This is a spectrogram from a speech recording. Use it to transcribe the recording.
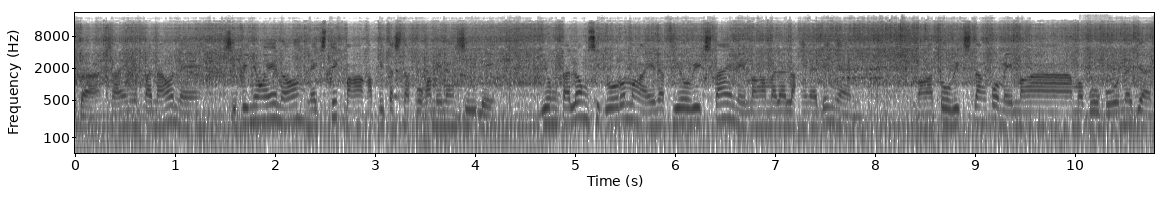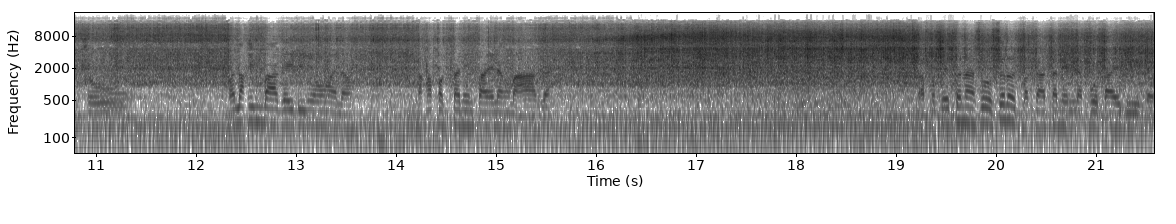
Diba? Sayang yung panahon eh. Isipin nyo ngayon oh next week makakapitas na po kami ng sili. Yung talong siguro mga in a few weeks time may mga malalaki na din yan mga 2 weeks lang po may mga mabubuo na dyan. So malaking bagay din yung ano nakapagtanim tayo ng maaga. Tapos ito na susunod magtatanim na po tayo dito.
